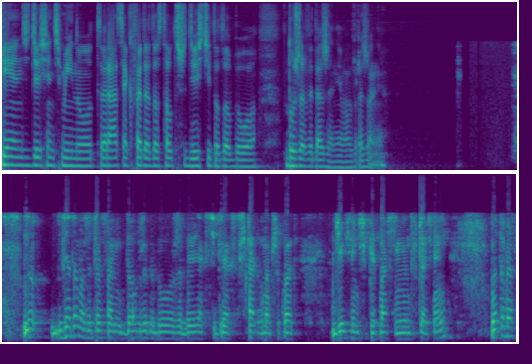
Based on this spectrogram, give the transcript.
5-10 minut. Raz jak Fede dostał 30, to to było duże wydarzenie, mam wrażenie. No, wiadomo, że czasami dobrze by było, żeby jak ci gracz wszedł na przykład 10-15 minut wcześniej. Natomiast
